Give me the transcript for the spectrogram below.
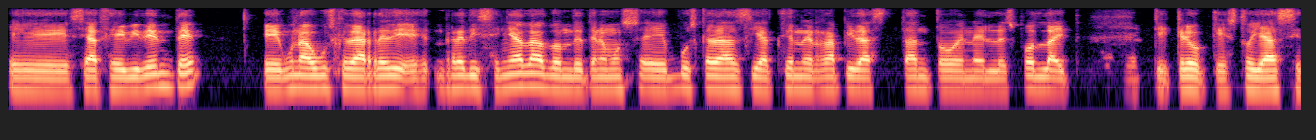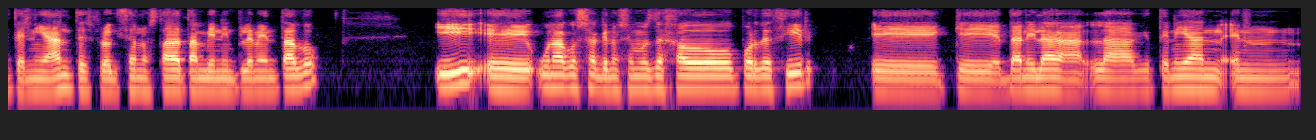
eh, se hace evidente. eh, una búsqueda redi- rediseñada donde tenemos eh, búsquedas y acciones rápidas tanto en el Spotlight, que creo que esto ya se tenía antes, pero quizá no estaba tan bien implementado. Y eh, una cosa que nos hemos dejado por decir, eh, que Dani la, la tenía en,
